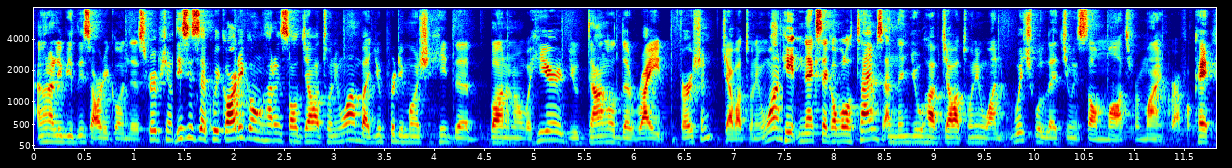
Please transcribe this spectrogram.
I'm gonna leave you this article in the description. This is a quick article on how to install Java 21, but you pretty much hit the button over here, you download the right version, Java 21, hit next a couple of times, and then you have Java 21, which will let you install mods for Minecraft, okay?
